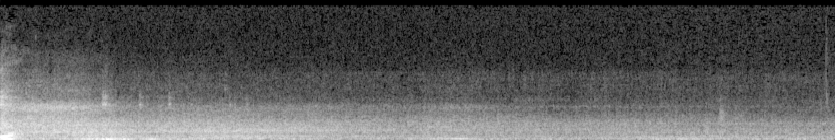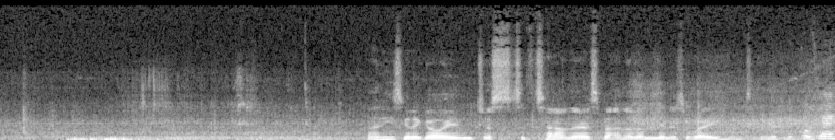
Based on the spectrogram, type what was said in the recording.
Yeah. And he's going to go in just to the town there. It's about another minute away into the middle of the. Okay,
